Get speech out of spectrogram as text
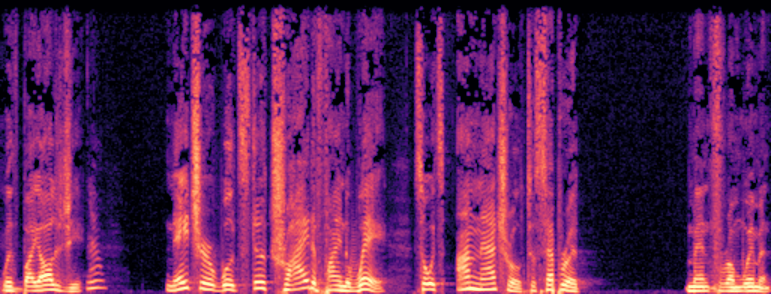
with biology. No. Nature will still try to find a way. So it's unnatural to separate men from women.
